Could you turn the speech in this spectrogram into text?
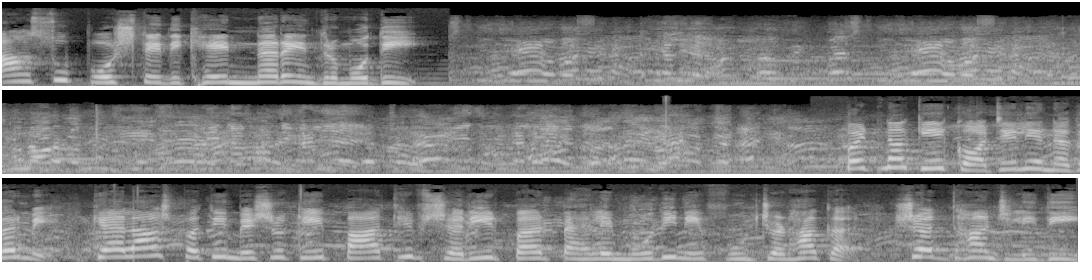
आँसू पोछते दिखे नरेंद्र मोदी। पटना के कौटिल्य नगर में कैलाशपति मिश्र के पार्थिव शरीर पर पहले मोदी ने फूल चढ़ाकर श्रद्धांजलि दी।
